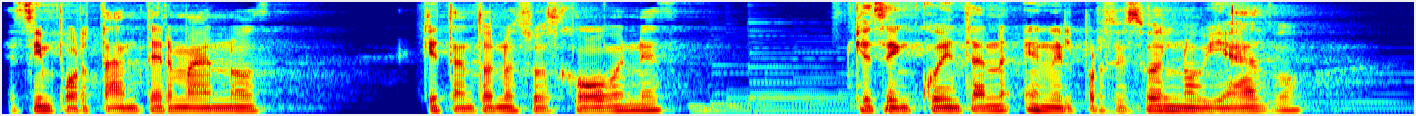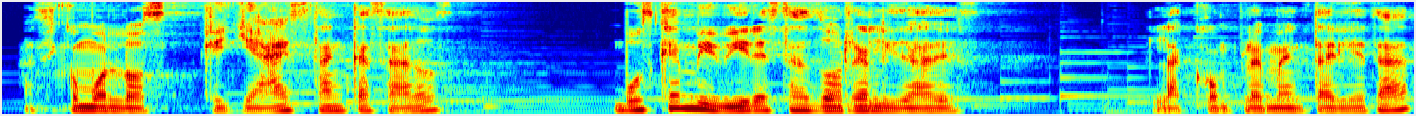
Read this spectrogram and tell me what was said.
Es importante, hermanos, que tanto nuestros jóvenes que se encuentran en el proceso del noviazgo, así como los que ya están casados, busquen vivir estas dos realidades, la complementariedad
